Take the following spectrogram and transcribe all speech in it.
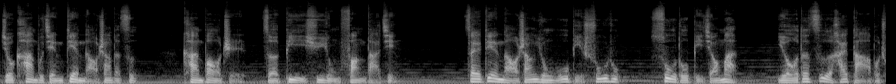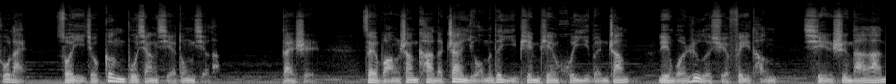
就看不见电脑上的字。看报纸则必须用放大镜，在电脑上用五笔输入，速度比较慢，有的字还打不出来，所以就更不想写东西了。但是，在网上看了战友们的一篇篇回忆文章，令我热血沸腾，寝食难安。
